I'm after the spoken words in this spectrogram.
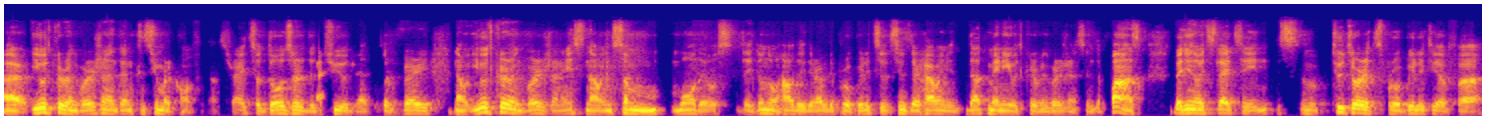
uh, yield curve inversion and then consumer confidence, right? So those are the two that are very now yield curve inversion is now in some models they don't know how they derive the probability since they're having that many yield curve inversions in the past. But you know it's let's say two thirds probability of uh,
